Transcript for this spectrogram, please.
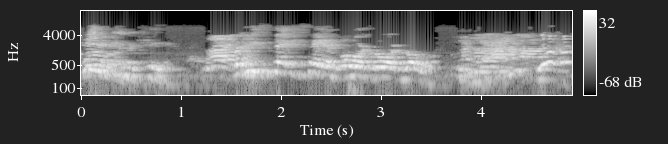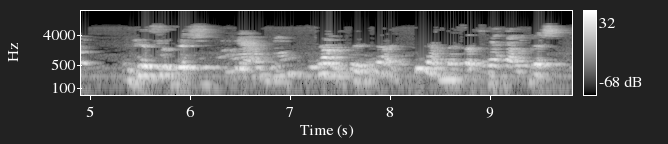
He didn't even care. But he stayed saying, Lord, Lord, Lord. In his tradition. Another thing, you gotta, you gotta mess up some kind of tradition.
